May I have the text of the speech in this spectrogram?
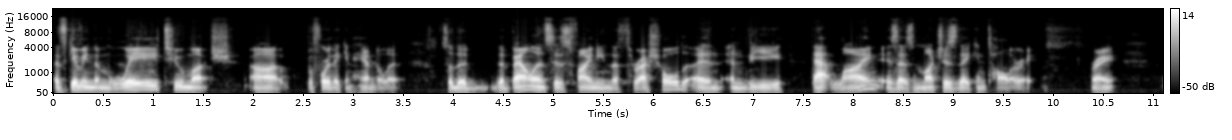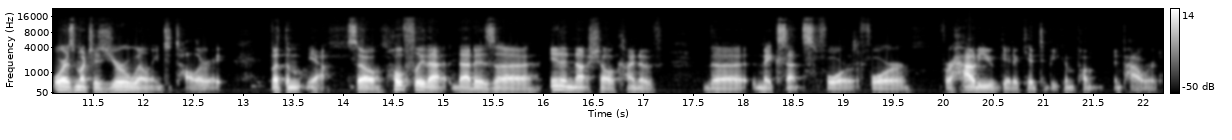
that's giving them way too much uh, before they can handle it. So the the balance is finding the threshold and and the that line is as much as they can tolerate right? Or as much as you're willing to tolerate. But the yeah, so hopefully that that is uh in a nutshell kind of the makes sense for for for how do you get a kid to become empowered.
